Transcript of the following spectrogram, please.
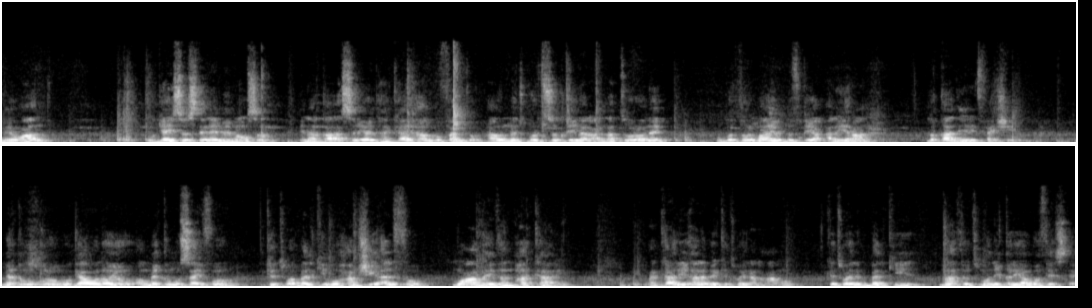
ميوان وجيسو ستني إن قا أسريود هكاي هام بفنكو هاو المجبور تسلقي للعن لطوروني وبطر ما نفقي على إيران لقادير تفايشي ميقمو قروبو قاونويو أو ميقمو سيفو كتوى بلكي مو حمشي ألفو مو عميدا بهكاري هكاري غلبة كتويلان عامو. كتويلان بلكي ماثو تموني قريا وثيستي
